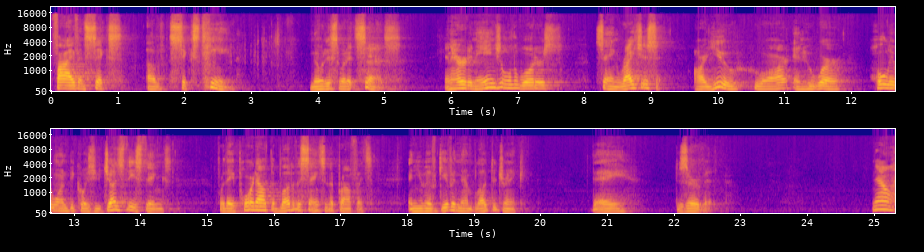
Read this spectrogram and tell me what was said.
5 and 6 of 16. Notice what it says. And I heard an angel of the waters saying, Righteous are you who are and who were, Holy One, because you judge these things. For they poured out the blood of the saints and the prophets, and you have given them blood to drink. They deserve it. Now,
